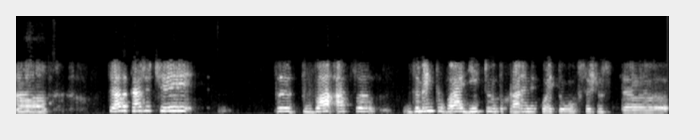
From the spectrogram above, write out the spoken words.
А, трябва да кажа, че това аз за мен това е единственото хранене, което всъщност а,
